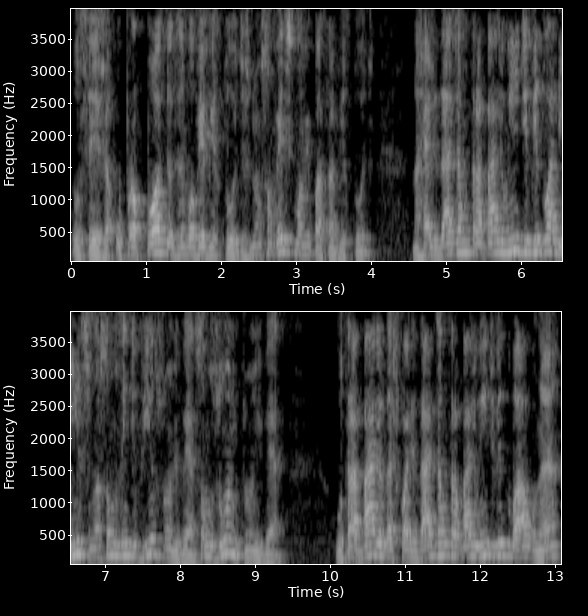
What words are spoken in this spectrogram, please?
Ou seja, o propósito de eu desenvolver virtudes. Não são eles que vão me passar virtudes. Na realidade, é um trabalho individualíssimo. Nós somos indivíduos no universo, somos únicos no universo. O trabalho das qualidades é um trabalho individual, né?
